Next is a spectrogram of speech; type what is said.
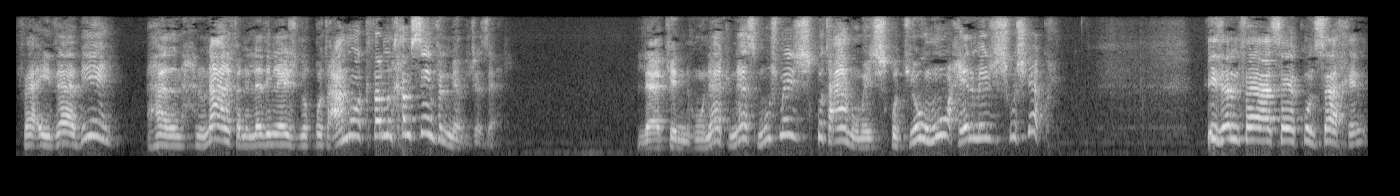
فإذا به هذا نحن نعرف أن الذين لا يجدون قوت عامه أكثر من 50% في الجزائر. لكن هناك ناس مش ما يجدش قوت عامه ما يجدش قوت يومه وأحيانا ما يجدش وش يأكل. إذا فسيكون ساخن.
